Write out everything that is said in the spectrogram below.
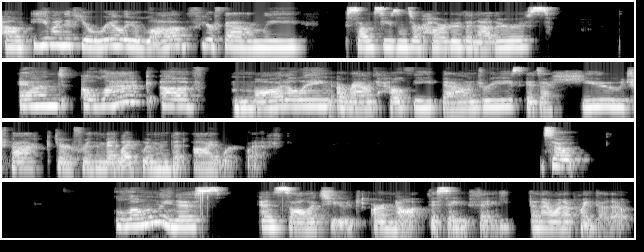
Um, even if you really love your family, some seasons are harder than others. And a lack of modeling around healthy boundaries is a huge factor for the midlife women that I work with. So, loneliness and solitude are not the same thing. And I want to point that out.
